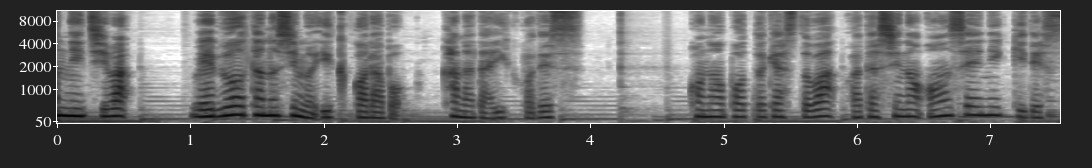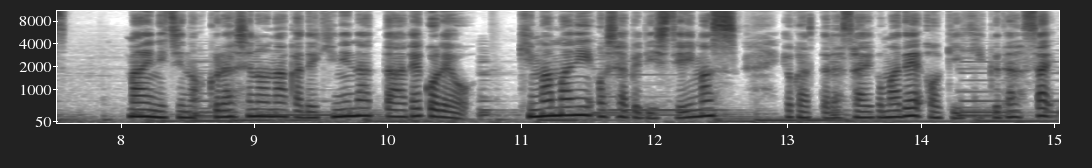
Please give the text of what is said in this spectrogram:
んにちは。ウェブを楽しむイクコラボ、カナダイクコです。このポッドキャストは私の音声日記です。毎日の暮らしの中で気になったあれこれを気ままにおしゃべりしています。よかったら最後までお聞きください。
